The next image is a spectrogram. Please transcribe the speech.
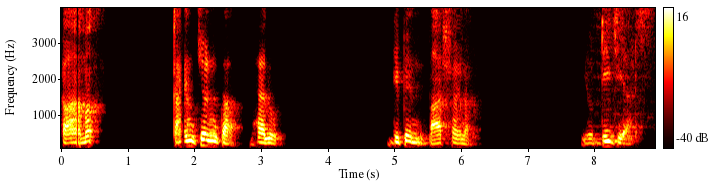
Kama, kanchan ka value depend Bashana, your desires.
